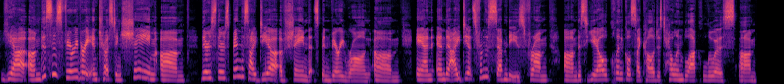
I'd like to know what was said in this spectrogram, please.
Yeah, um, this is very, very interesting. Shame um, there's there's been this idea of shame that's been very wrong um, and and the idea it's from the 70s from um, this yale clinical psychologist helen block lewis. Um,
